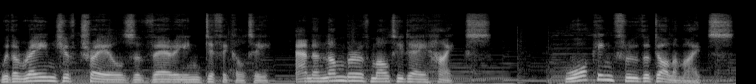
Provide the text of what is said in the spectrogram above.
with a range of trails of varying difficulty, and a number of multi-day hikes. Walking through the Dolomites,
